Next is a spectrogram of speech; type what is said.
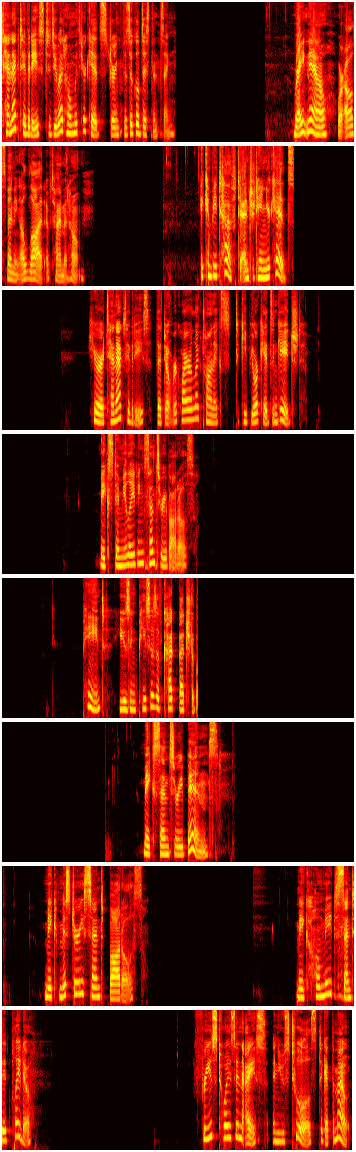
10 activities to do at home with your kids during physical distancing. Right now, we're all spending a lot of time at home. It can be tough to entertain your kids. Here are 10 activities that don't require electronics to keep your kids engaged. Make stimulating sensory bottles. Paint using pieces of cut vegetable. Make sensory bins. Make mystery scent bottles. Make homemade scented Play Doh. Freeze toys in ice and use tools to get them out.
